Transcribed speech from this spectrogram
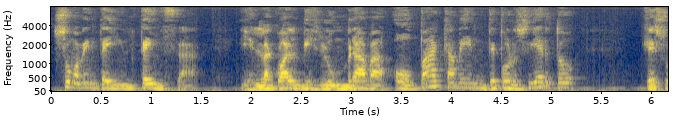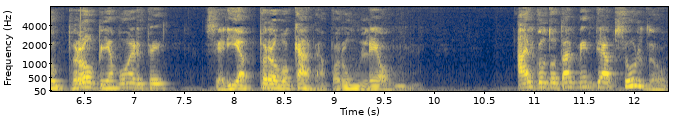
sumamente intensa, y en la cual vislumbraba opacamente, por cierto, que su propia muerte sería provocada por un león. Algo totalmente absurdo,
